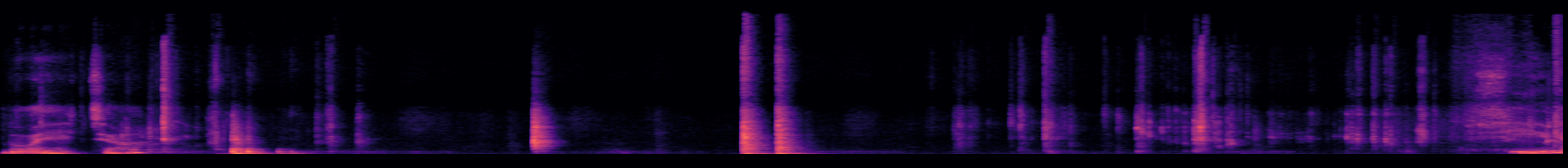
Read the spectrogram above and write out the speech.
Два яйця. Сіль.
